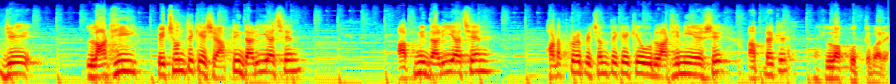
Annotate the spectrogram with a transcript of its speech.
যে লাঠি পেছন থেকে এসে, আপনি দাঁড়িয়ে আছেন, আপনি দাঁড়িয়ে আছেন, হঠাৎ করে পেছন থেকে কেউ লাঠি নিয়ে এসে আপনাকে লক করতে পারে।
